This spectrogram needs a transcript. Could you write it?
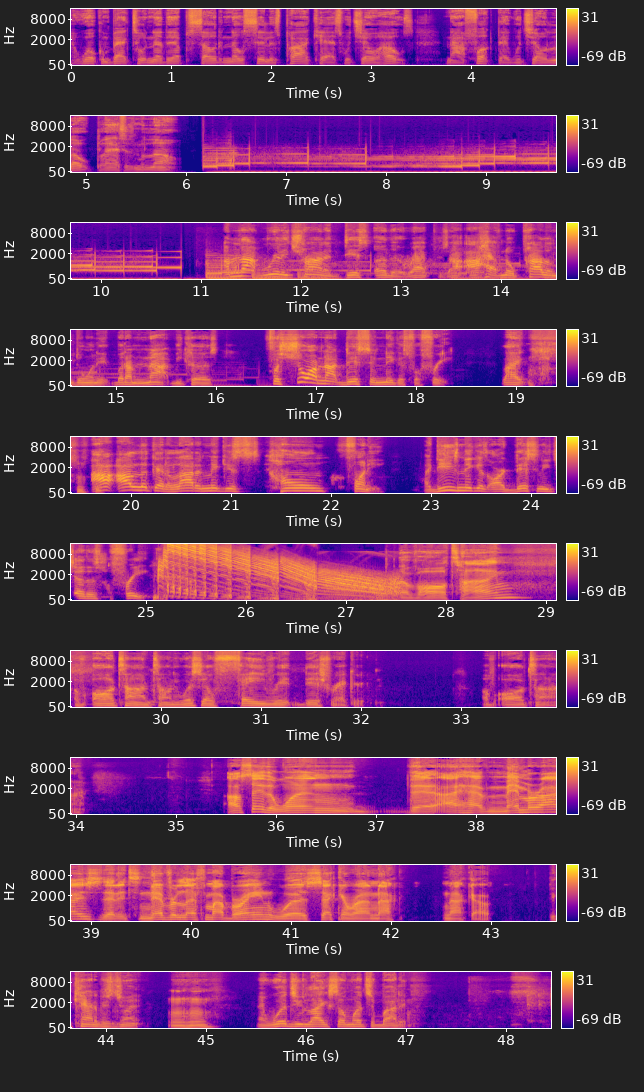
and welcome back to another episode of No Ceilings Podcast with your host. Nah, fuck that with your low, Glasses Malone. I'm not really trying to diss other rappers. I, I, have no problem doing it, but I'm not because for sure I'm not dissing niggas for free. Like I, I, look at a lot of niggas home funny. Like these niggas are dissing each other for free. Of all time? Of all time, Tony. What's your favorite dish record of all time? I'll say the one that I have memorized that it's never left my brain was second round knock knockout. The Canibus joint. Mm-hmm. And what'd you like so much about it?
